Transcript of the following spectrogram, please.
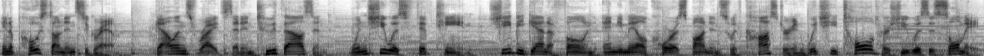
In a post on Instagram, Gallons writes that in 2000, when she was 15, she began a phone and email correspondence with Koster in which he told her she was his soulmate.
